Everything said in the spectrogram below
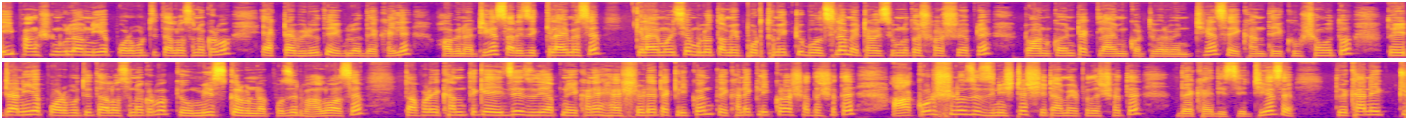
এই ফাংশনগুলো আমি নিয়ে পরবর্তীতে আলোচনা করব। একটা ভিডিওতে এগুলো দেখাইলে হবে না, ঠিক আছে? আর এই যে ক্লাইম আছে ক্লাইম হয়েছে মূলত আমি প্রথমে একটু বলছিলাম, এটা হচ্ছে মূলত সরাসরি আপনি টন কয়েনটা ক্লাইম করতে পারবেন, ঠিক আছে? এখান থেকে খুব সম্ভবত। তো এটা নিয়ে পরবর্তীতে আলোচনা করব, কেউ মিস করবেন না প্রজেক্ট ভালো আছে। তারপর এখান থেকে এই যে যদি আপনি এখানে হ্যাশ রেডাটা ক্লিক করেন তো এখানে ক্লিক করার সাথে সাথে আকর্ষণীয় যে জিনিসটা, সেটা আমি আপনাদের সাথে দেখাই দিচ্ছি, ঠিক আছে? তো এখানে একটু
